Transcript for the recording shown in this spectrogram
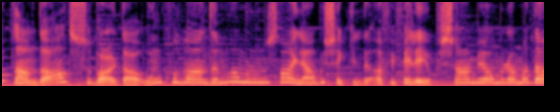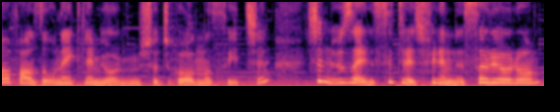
Toplamda 6 su bardağı un kullandığım hamurumuz hala bu şekilde hafif ele yapışan bir hamur ama daha fazla un eklemiyorum yumuşacık olması için. Şimdi üzerini streç filmle sarıyorum.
